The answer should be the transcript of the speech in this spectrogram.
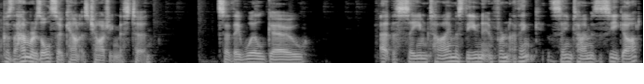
Because the Hammerers also count as charging this turn. So they will go at the same time as the unit in front, I think. At the same time as the Sea Guard.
